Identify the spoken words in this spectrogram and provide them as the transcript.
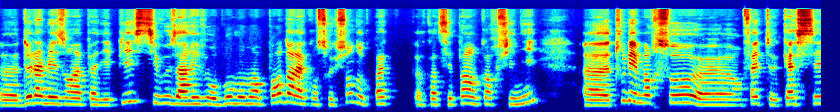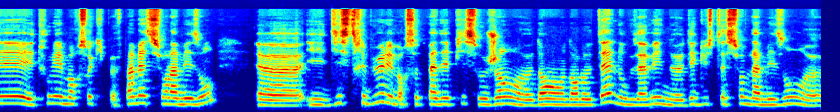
de la maison à pain d'épices, si vous arrivez au bon moment pendant la construction, donc pas quand c'est pas encore fini, tous les morceaux en fait cassés et tous les morceaux qu'ils peuvent pas mettre sur la maison, ils distribuent les morceaux de pain d'épices aux gens dans, dans l'hôtel. Donc vous avez une dégustation de la maison euh,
